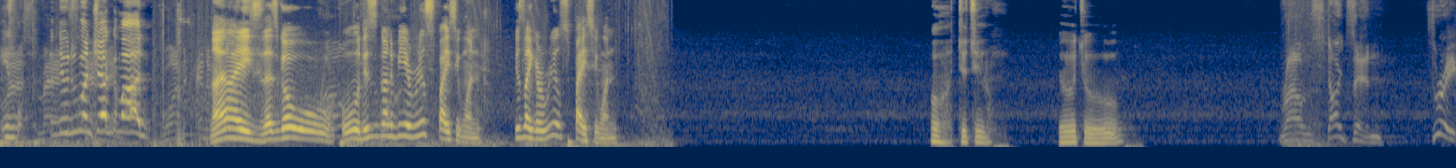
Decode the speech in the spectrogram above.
He's dude's one shot. Come on. Nice. Let's go. Oh, this is gonna be a real spicy one. Feels like a real spicy one. Oh, two two. Two two. round starts in three.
